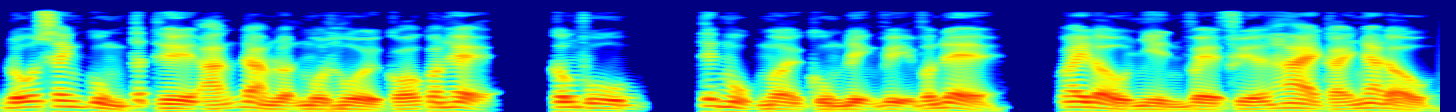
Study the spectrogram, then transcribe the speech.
Đỗ xanh cùng tất thế án đàm luận một hồi có quan hệ, công phu, tiết mục mời cùng định vị vấn đề, quay đầu nhìn về phía hai cái nha đầu.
